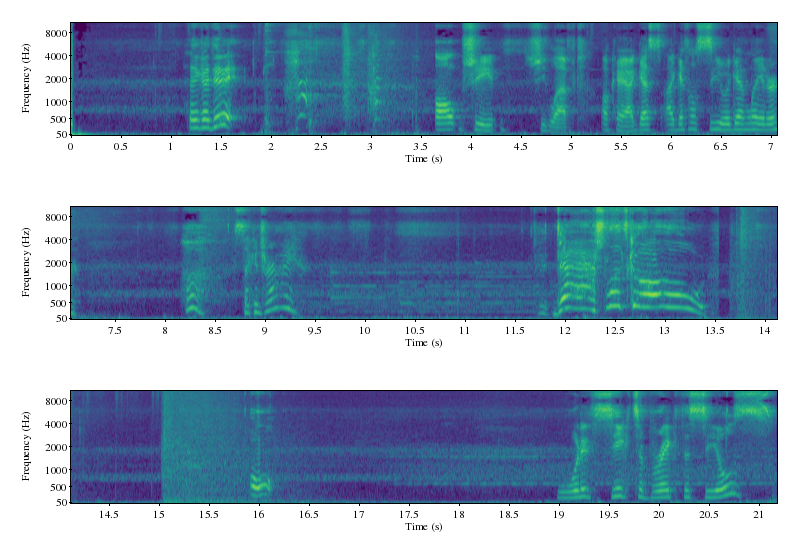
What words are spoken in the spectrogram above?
I think I did it. Oh, she she left. Okay, I guess I guess I'll see you again later. Second try. Dash, let's go! Oh. Would it seek to break the seals?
